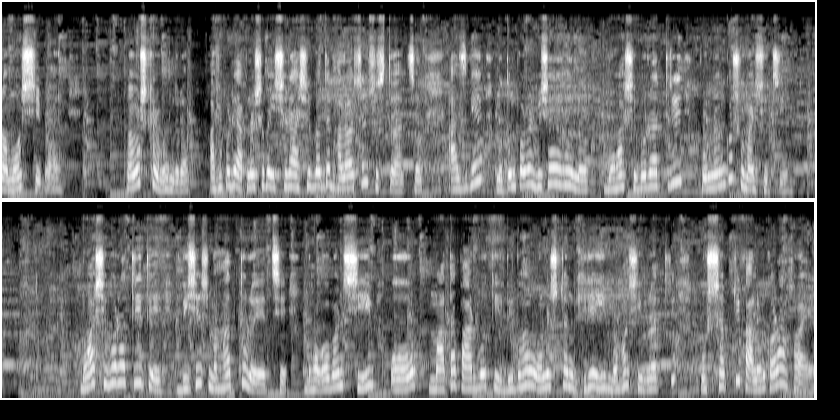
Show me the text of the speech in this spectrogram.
নম শিবায়। নমস্কার বন্ধুরা, আশা করি আপনারা সবাই ঈশ্বরের আশীর্বাদে ভালো আছেন, সুস্থ আছেন। আজকে নতুন পর্বের বিষয় হলো মহাশিবরাত্রির পূর্ণাঙ্গ সময়সূচি। মহাশিবরাত্রিতে বিশেষ মাহাত্ম্য রয়েছে। ভগবান শিব ও মাতা পার্বতীর বিবাহ অনুষ্ঠান ঘিরেই মহাশিবরাত্রি উৎসবটি পালন করা হয়।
